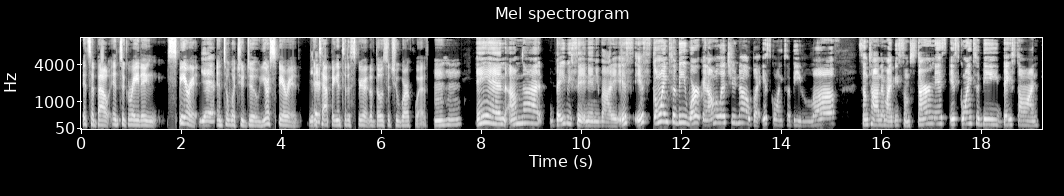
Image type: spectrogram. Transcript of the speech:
It's about integrating spirit yeah. into what you do, your spirit, yeah. and tapping into the spirit of those that you work with. Mm-hmm. And I'm not babysitting anybody. It's it's going to be work, and I'm gonna let you know, but it's going to be love. Sometimes there might be some sternness. It's going to be based on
